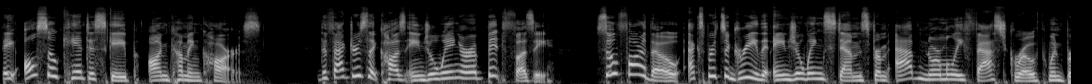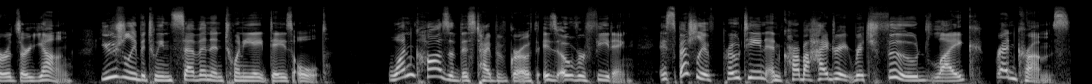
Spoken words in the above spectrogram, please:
They also can't escape oncoming cars. The factors that cause angel wing are a bit fuzzy. So far, though, experts agree that angel wing stems from abnormally fast growth when birds are young, usually between 7 and 28 days old. One cause of this type of growth is overfeeding, especially of protein and carbohydrate rich food like breadcrumbs.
